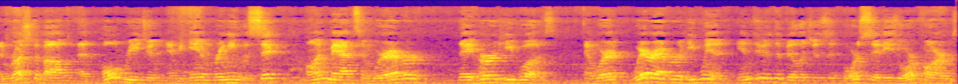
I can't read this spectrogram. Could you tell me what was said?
and rushed about that whole region and began bringing the sick on mats and wherever they heard he was. And where, wherever he went, into the villages or cities or farms,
